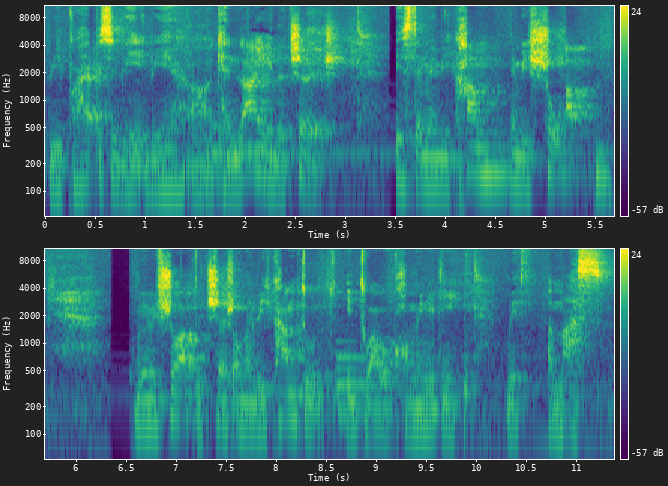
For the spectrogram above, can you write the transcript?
we perhaps we, we uh, can lie in the church is that when we come and we show up when we show up to church or when we come to into our community with a mask.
